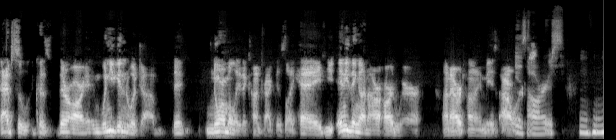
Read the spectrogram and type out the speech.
absolutely, because there are, and when you get into a job, that normally the contract is like, hey, you- anything on our hardware on our time is ours. Is ours. hmm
